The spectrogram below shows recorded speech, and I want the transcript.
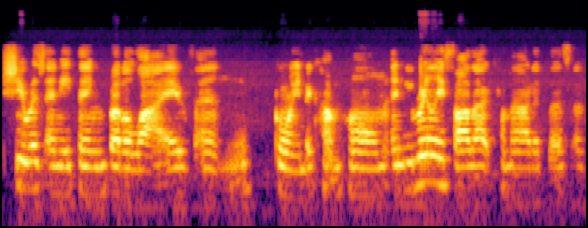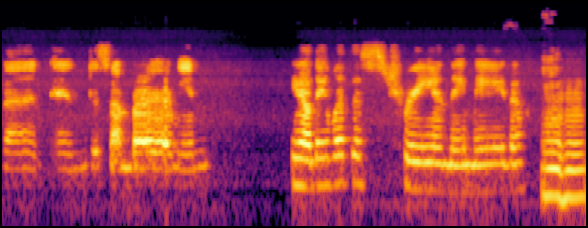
she was anything but alive and going to come home. And you really saw that come out at this event in December. I mean, you know, they lit this tree and they made Mm-hmm.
